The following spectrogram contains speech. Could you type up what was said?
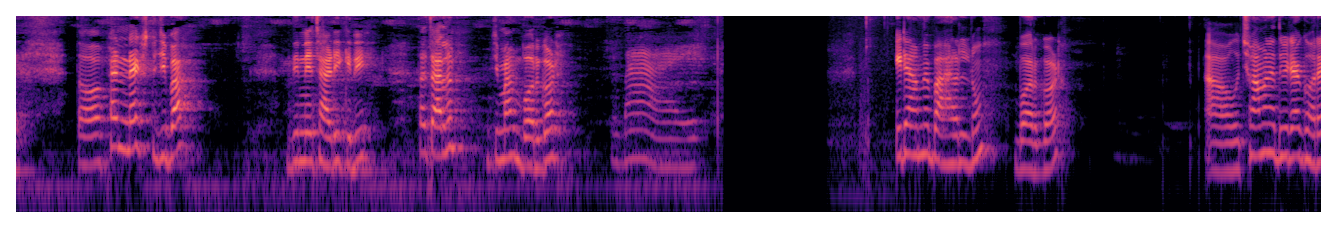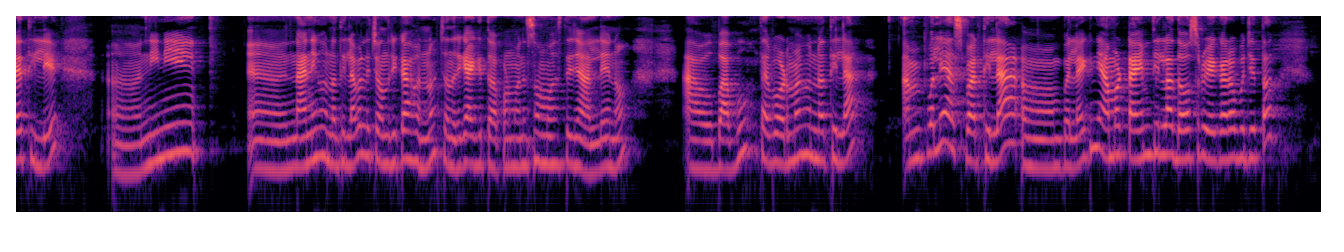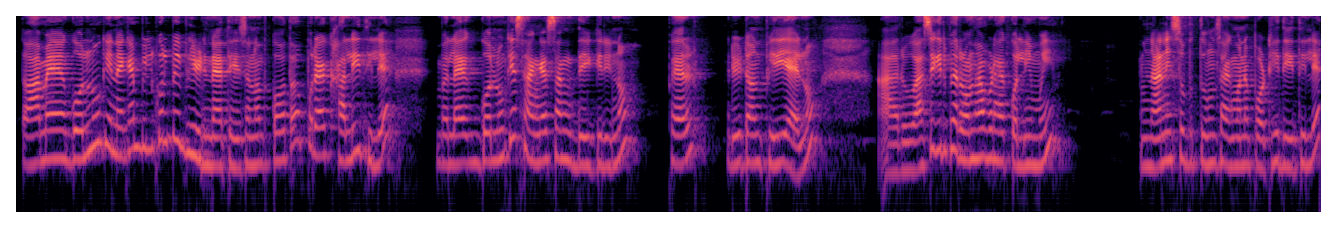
ତ ଫେର୍ ନେକ୍ସଟ ଯିବା ଦିନେ ଛାଡ଼ିକିରି ତ ଚାଲୁନ୍ ଯିମା ବରଗଡ଼ ଏଇଟା ଆମେ ବାହାରିଲୁ ବରଗଡ଼ ଆଉ ଛୁଆମାନେ ଦୁଇଟା ଘରେ ଥିଲେ ନିନି ନାନୀ ଘନ ଥିଲା ବୋଲେ ଚନ୍ଦ୍ରିକା ଘନ ଚନ୍ଦ୍ରିକାକେ ତ ଆପଣମାନେ ସମସ୍ତେ ଜାଣିଲେନ ଆଉ ବାବୁ ତାର ବଡ଼ମା ଘନ ଥିଲା ଆମେ ପଲେଇ ଆସବାର ଥିଲା ବୋଲେ କି ଆମର ଟାଇମ୍ ଥିଲା ଦଶରୁ ଏଗାର ବଜେ ତ ତ ଆମେ ଗଲୁ କି ନାଇଁ କାଁ ବିଲକୁଲ ବି ଭିଡ଼ ନାଇଁ ଥାଇ ସେନ କହ ତ ପୁରା ଖାଲି ଥିଲେ ବୋଲେ ଗଲୁ କି ସାଙ୍ଗେ ସାଙ୍ଗେ ଦେଇକିରି ନ ଫେର୍ ରିଟର୍ନ ଫିରି ଆଇଲୁ ଆରୁ ଆସିକିରି ଫେର୍ ରନ୍ଧାବଢ଼ା କଲି ମୁଇଁ ନାନୀ ସବୁ ତୁମ ସାଙ୍ଗମାନେ ପଠେଇ ଦେଇଥିଲେ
